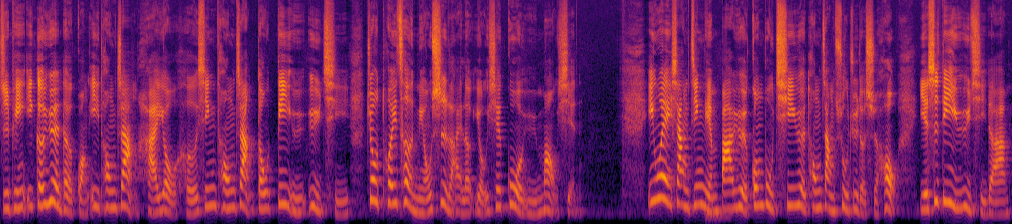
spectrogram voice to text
只凭一个月的广义通胀，还有核心通胀都低于预期，就推测牛市来了，有一些过于冒险。因为像今年八月公布七月通胀数据的时候，也是低于预期的啊，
